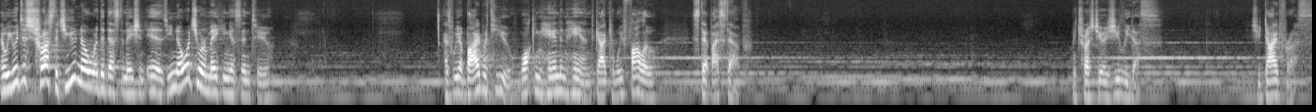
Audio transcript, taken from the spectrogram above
And we would just trust that you know where the destination is. You know what you are making us into as we abide with you, walking hand in hand, God, can we follow step by step? We trust you as you lead us, as you died for us.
